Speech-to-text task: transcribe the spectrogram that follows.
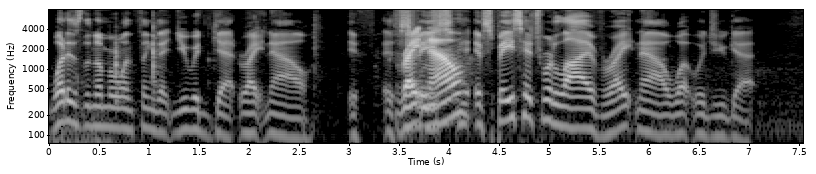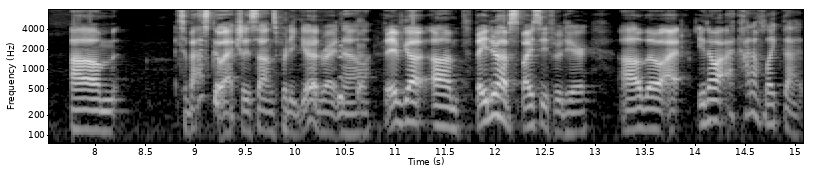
What is the number one thing that you would get right now? If, if Right Space, now? if Space Hitch were live right now, what would you get? Um, Tabasco actually sounds pretty good right now. They've got um, they do have spicy food here, although I you know I kind of like that.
